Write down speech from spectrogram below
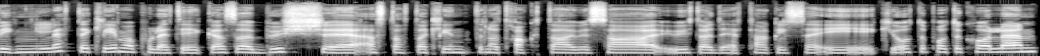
vinglete klimapolitikk. Altså Bush eh, erstatta Clinton og trakta USA ut av deltakelse i Kyoto-protokollen.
